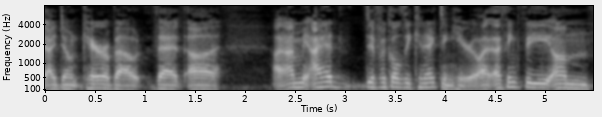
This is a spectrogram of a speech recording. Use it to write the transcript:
I don't care about. That uh, I, mean, I had difficulty connecting here. I, I think the um,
